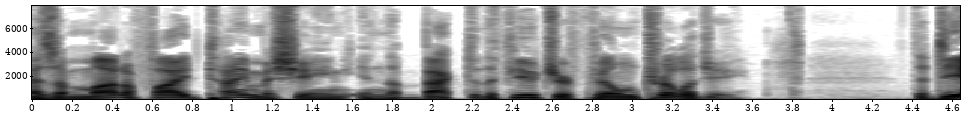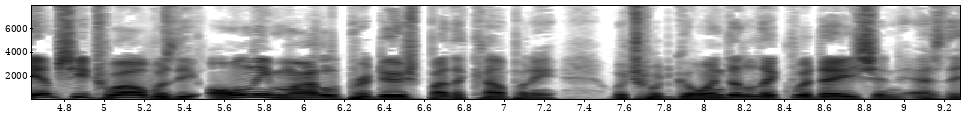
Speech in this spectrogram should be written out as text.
as a modified time machine in the Back to the Future film trilogy. The DMC 12 was the only model produced by the company, which would go into liquidation as the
